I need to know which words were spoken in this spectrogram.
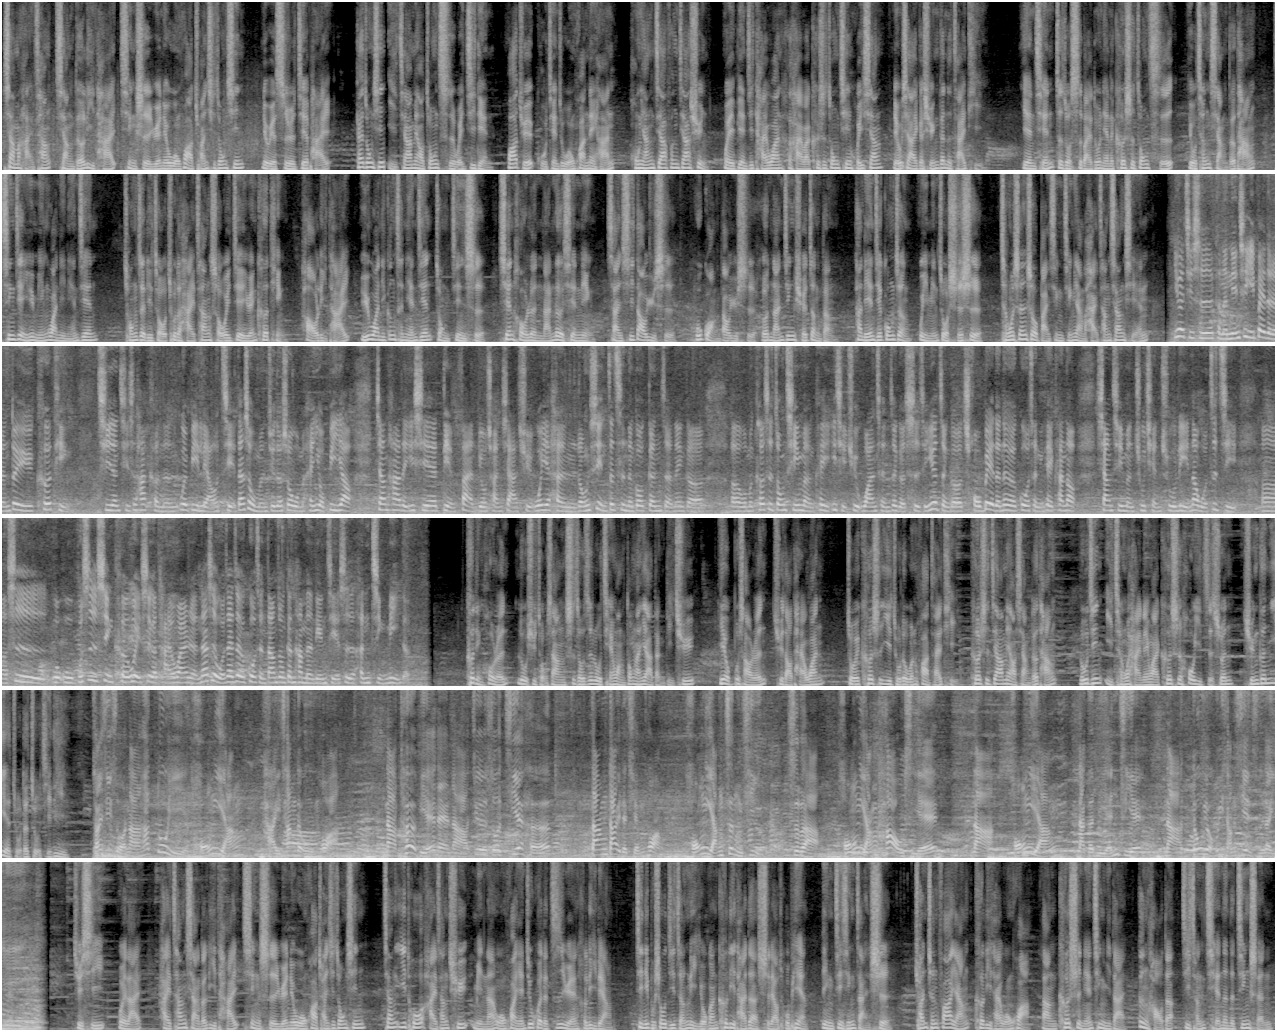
厦门海沧享德立台姓氏源流文化传习中心六月四日揭牌。该中心以家庙宗祠为基点，挖掘古建筑文化内涵，弘扬家风家训，为遍及台湾和海外科氏宗亲回乡留下一个寻根的载体。眼前这座四百多年的科氏宗祠，又称享德堂，兴建于明万历年间。从这里走出的海沧首位界元科挺号立台，于万历庚辰年间中进士，先后任南乐县令、陕西道御史、湖广道御史和南京学政等。他廉洁公正，为民做实事，成为深受百姓敬仰的海沧乡贤。因为其实可能年轻一辈的人对于科挺。其人其实他可能未必了解，但是我们觉得说我们很有必要将他的一些典范流传下去。我也很荣幸这次能够跟着那个呃我们科室中亲们可以一起去完成这个事情，因为整个筹备的那个过程，你可以看到乡亲们出钱出力。那我自己呃是我我不是姓柯，我也是个台湾人，但是我在这个过程当中跟他们的连接是很紧密的。柯鼎后人陆续走上丝绸之路，前往东南亚等地区。也有不少人去到台湾，作为柯氏一族的文化载体，柯氏家庙享德堂，如今已成为海内外柯氏后裔子孙寻根业主的祖籍地。传习所呢，它对弘扬海沧的文化，那特别呢，那就是说结合当代的情况，弘扬正气，是不是啊？弘扬好学，那弘扬那个连接，那都有非常现实的意义。据悉，未来。海沧响的立台姓氏源流文化传习中心将依托海沧区闽南文化研究会的资源和力量，进一步收集整理有关柯立台的史料图片，并进行展示，传承发扬柯立台文化，让柯氏年轻一代更好地继承前人的精神。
